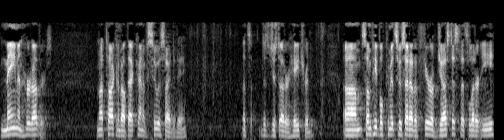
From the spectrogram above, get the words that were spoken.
maim and hurt others. I'm not talking about that kind of suicide today. That's, that's just utter hatred. Um, some people commit suicide out of fear of justice. That's letter E.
